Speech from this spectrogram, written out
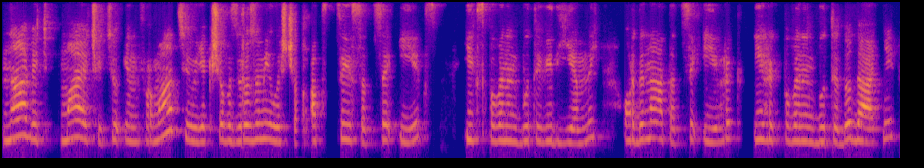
навіть маючи цю інформацію, якщо ви зрозуміли, що абсциса це х, х повинен бути від'ємний, ордината це y, y повинен бути додатній,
